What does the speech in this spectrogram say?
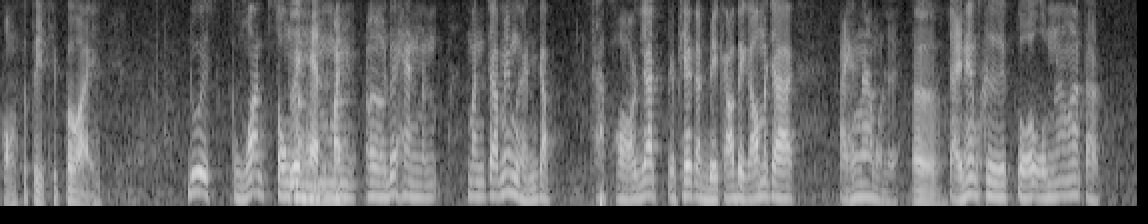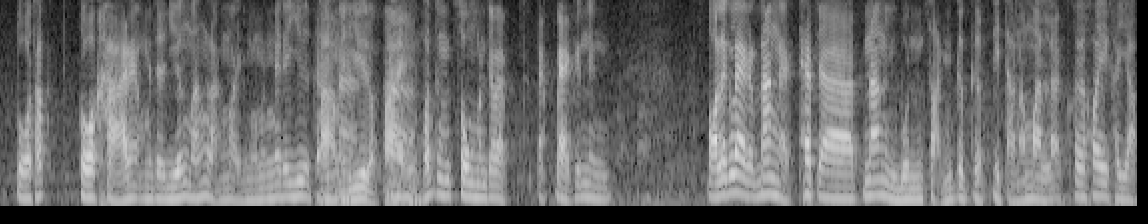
ของสตรีททิปเปอร์ไอ ด้วยผมว่าทรงด้วยมัแฮนด์ไหม มันเออด้วยแฮนด์มันมันจะไม่เหมือนกับ ขออนุญาตเปรียบเทียบกับเบรกเอาเบรกเอามันจะไปข้างหน้าหมดเลย เออ แต่อันเนี่ยคือตัวอมนะมากแต่ตัวทักตัวขาเนี่ยมันจะเยื้องมาข้างหลังหน่อยนึงมันไม่ได้ยืดไปขาข้างหไม่น้าได้ยืดออกไปเพราะฉะนั้นทรงมันจะแบบแปลกๆนิดนึงตอนแรกๆนั่งเนี่ยแทบจะนั่งอยู่บนสันเกือบๆติดถังน้ำมันแล้วค่อยๆ ขยับ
